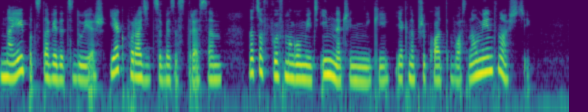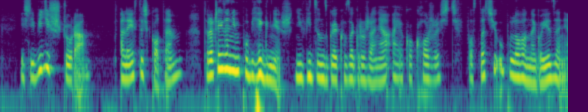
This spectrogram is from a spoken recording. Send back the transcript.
Na jej podstawie decydujesz, jak poradzić sobie ze stresem, na co wpływ mogą mieć inne czynniki, jak na przykład własne umiejętności. Jeśli widzisz szczura, ale jesteś kotem, to raczej za nim pobiegniesz, nie widząc go jako zagrożenia, a jako korzyść w postaci upolowanego jedzenia.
